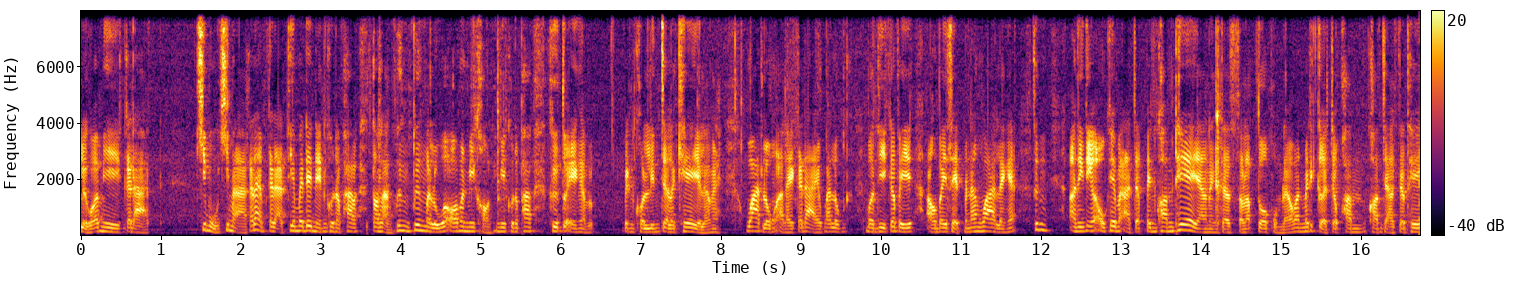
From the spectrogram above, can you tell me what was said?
หรือว่ามีกระดาษขี้หมูขี้หมาก็ได้กระดาษที่ไม่ได้เน้นคุณภาพ ตอนหลังเพิ่งเพิ่งมารู้ว่าอ๋อมันมีของที่มีคุณภาพ คือตัวเองอะ เป็นคนลิ้นจระเข้อยู่แล้วไงวาดลงอะไรก็ได้วาดลงบางทีก็ไปเอาใบเสร็จมานั่งวาดอะไรเงี้ยซึ่งอันจริงๆโอเคมันอาจจะเป็นความเท่อย่างหนึ่งแต่สำหรับตัวผมแล้วมันไม่ได้เกิดจากความความอยากจะเท่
